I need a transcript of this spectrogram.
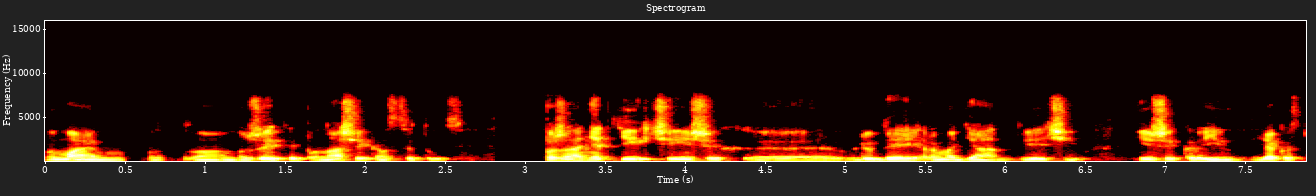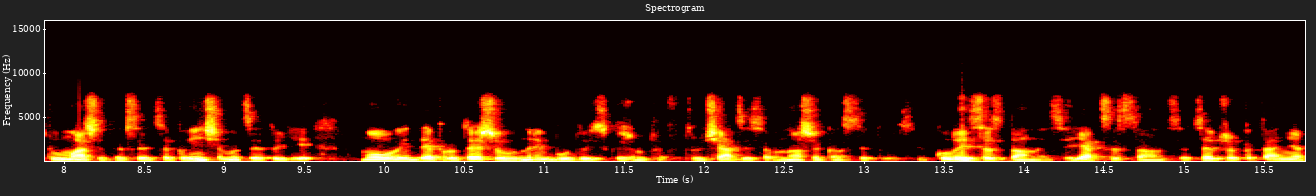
ми маємо з вами жити по нашій конституції. Бажання тих чи інших е, людей, громадян, діячів інших країн якось тлумачити все це по-іншому, це тоді мова йде про те, що вони будуть, скажімо так, втручатися в нашу конституцію. Коли це станеться, як це станеться, це вже питання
